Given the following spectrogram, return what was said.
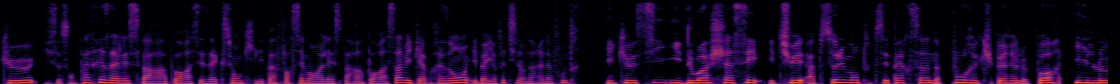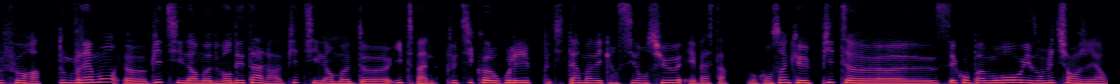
qu'il se sent pas très à l'aise par rapport à ses actions, qu'il n'est pas forcément à l'aise par rapport à ça, mais qu'à présent, eh ben, en fait, il en a rien à foutre et que s'il il doit chasser et tuer absolument toutes ces personnes pour récupérer le port, il le fera. Donc vraiment, euh, Pete il est en mode vendetta là, Pete il est en mode euh, hitman, petit col roulé, petit terme avec un silencieux et basta. Donc on sent que Pete, euh, ses compas moraux, ils ont vite changé. Hein.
